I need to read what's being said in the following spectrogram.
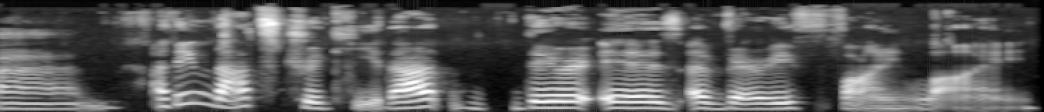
um, I think that's tricky. That there is a very fine line.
